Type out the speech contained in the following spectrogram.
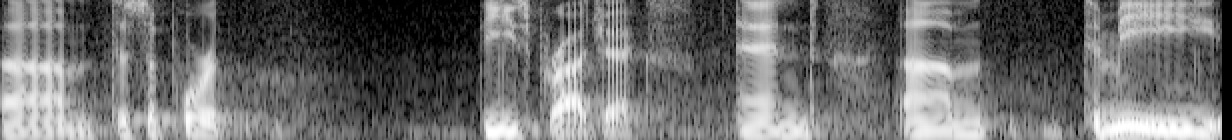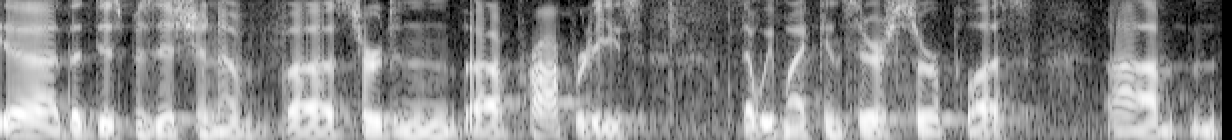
um, to support these projects. And um, to me, uh, the disposition of uh, certain uh, properties that we might consider surplus um,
